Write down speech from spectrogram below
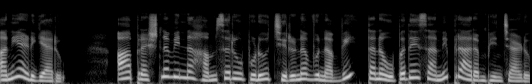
అని అడిగారు. ఆ ప్రశ్న విన్న హంసరూపుడు చిరునవ్వు నవ్వి తన ఉపదేశాన్ని ప్రారంభించాడు.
